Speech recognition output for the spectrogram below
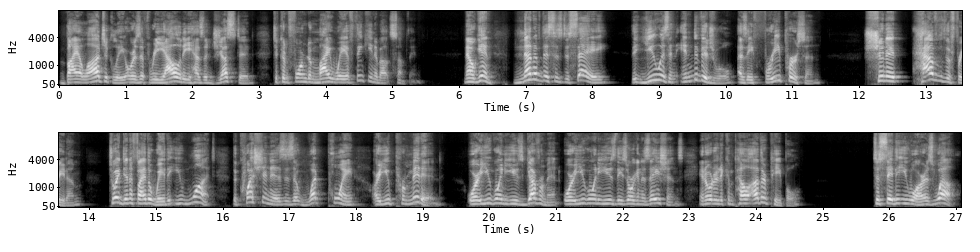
biologically or as if reality has adjusted to conform to my way of thinking about something. Now, again, none of this is to say that you as an individual, as a free person, shouldn't have the freedom to identify the way that you want. The question is, is at what point are you permitted or are you going to use government or are you going to use these organizations in order to compel other people to say that you are as well?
